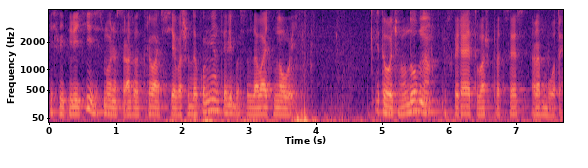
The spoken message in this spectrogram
Если перейти, здесь можно сразу открывать все ваши документы, либо создавать новый. Это очень удобно, ускоряет ваш процесс работы.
